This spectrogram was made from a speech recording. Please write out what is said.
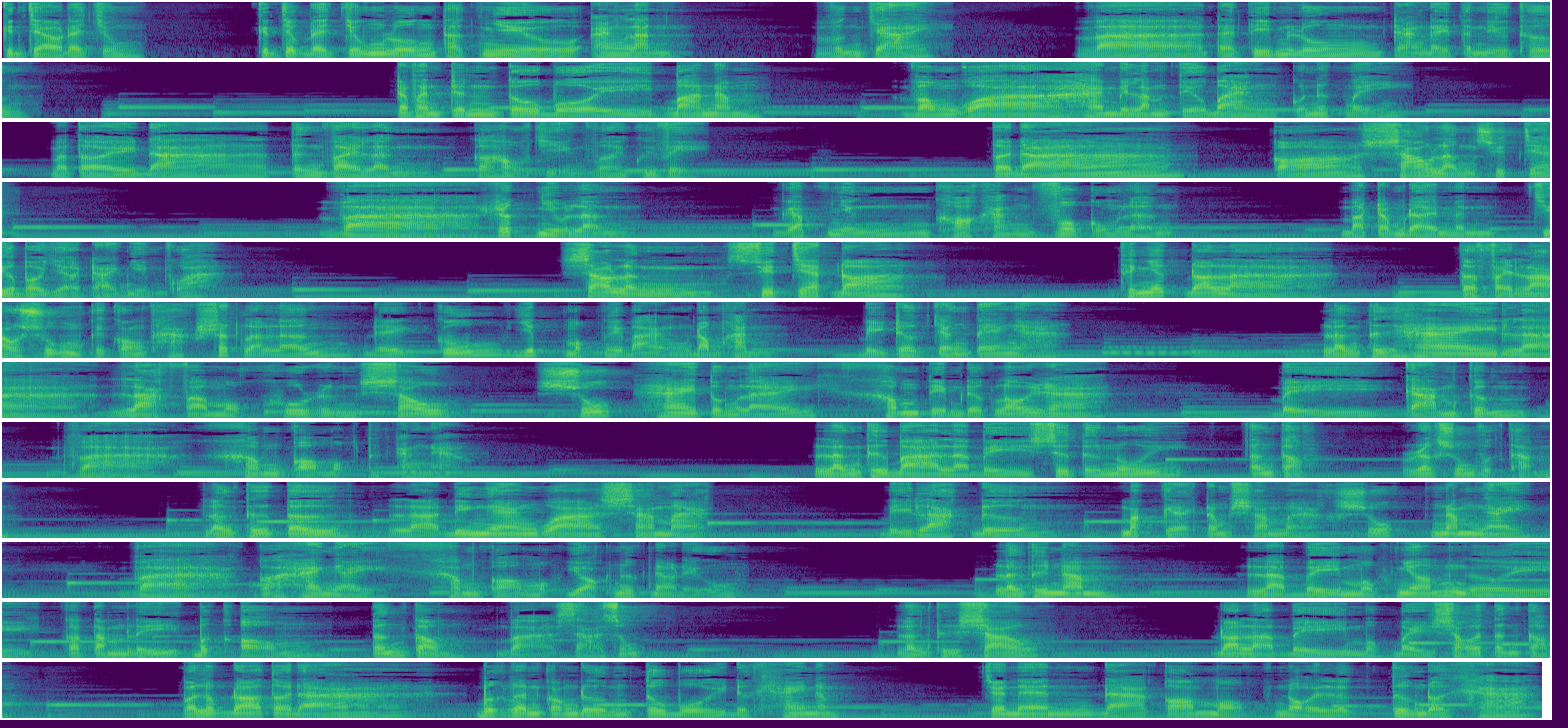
Kính chào đại chúng. Kính chúc đại chúng luôn thật nhiều an lành, vững chãi và trái tim luôn tràn đầy tình yêu thương. Trong hành trình tu bụi 3 năm, vòng qua 25 tiểu bang của nước Mỹ, mà tôi đã từng vài lần có hầu chuyện với quý vị. Tôi đã có 6 lần suýt chết và rất nhiều lần gặp những khó khăn vô cùng lớn mà trong đời mình chưa bao giờ trải nghiệm qua. Sáu lần suýt chết đó, thứ nhất đó là tôi phải lao xuống một cái con thác rất là lớn để cứu giúp một người bạn đồng hành bị trượt chân té ngã. Lần thứ hai là lạc vào một khu rừng sâu suốt hai tuần lễ không tìm được lối ra, bị cảm cúm và không còn một thức ăn nào. Lần thứ ba là bị sư tử núi tấn công, rớt xuống vực thẳm. Lần thứ tư là đi ngang qua sa mạc, bị lạc đường, mắc kẹt trong sa mạc suốt 5 ngày và có hai ngày không còn một giọt nước nào để uống. Lần thứ năm là bị một nhóm người có tâm lý bất ổn tấn công và xả súng. Lần thứ sáu đó là bị một bầy sói tấn công. Và lúc đó tôi đã bước lên con đường tu bụi được 2 năm. Cho nên đã có một nội lực tương đối khá,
